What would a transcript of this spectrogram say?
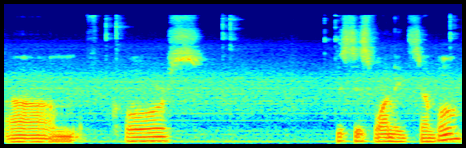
Um, of course this is one example.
